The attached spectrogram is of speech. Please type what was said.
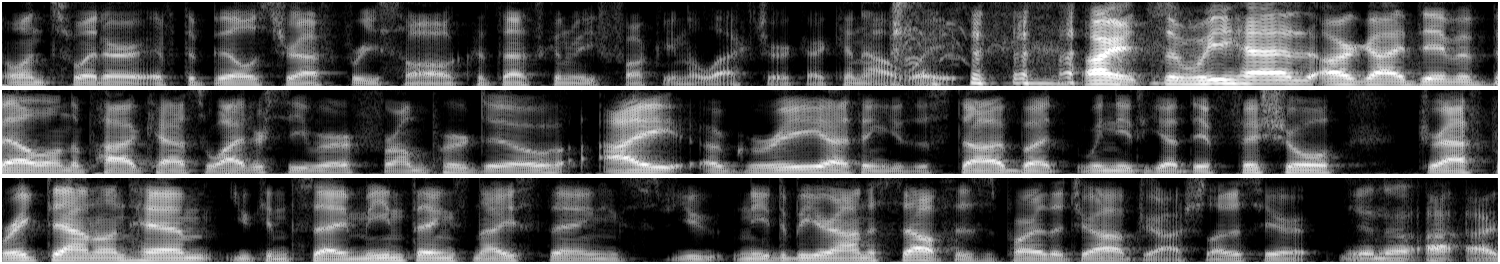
on Twitter if the Bills draft Breece Hall because that's gonna be fucking electric. I cannot wait. All right, so we had our guy David Bell on the podcast, wide receiver from Purdue. I agree. I think he's a stud, but we need to get the official draft breakdown on him. You can say mean things, nice things. You need to be your honest self. This is part of the job, Josh. Let us hear it. You know, I, I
